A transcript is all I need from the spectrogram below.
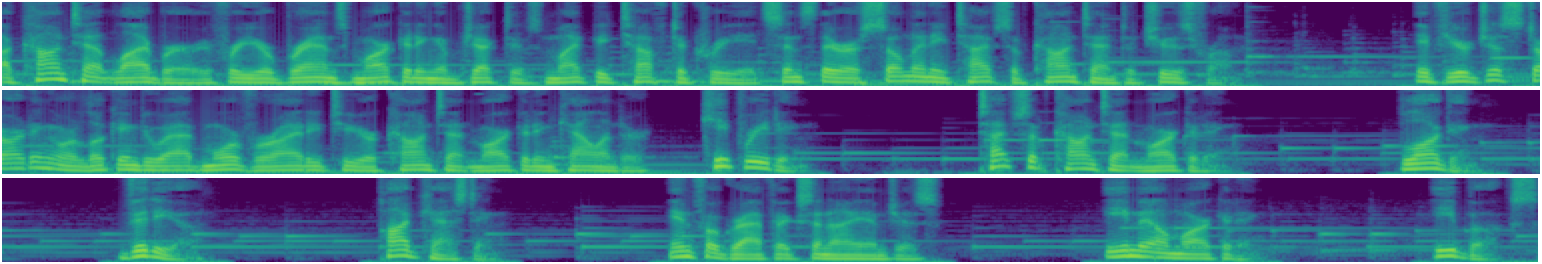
A content library for your brand's marketing objectives might be tough to create since there are so many types of content to choose from. If you're just starting or looking to add more variety to your content marketing calendar, keep reading. Types of content marketing blogging, video, podcasting, infographics and images. Email marketing. Ebooks.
